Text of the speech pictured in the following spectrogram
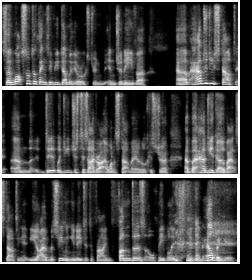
so, what sort of things have you done with your orchestra in, in Geneva um, how did you start it? Um, did would you just decide, right, I want to start my own orchestra? Uh, but how do you go about starting it? You, I'm assuming you needed to find funders or people interested in helping you.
